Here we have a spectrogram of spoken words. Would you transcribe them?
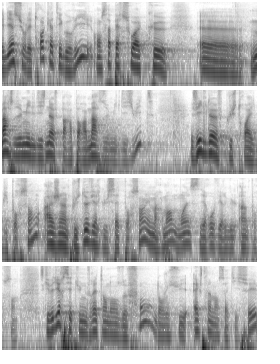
eh bien, sur les trois catégories, on s'aperçoit que euh, mars 2019 par rapport à mars 2018, Villeneuve plus 3,8%, Agen plus 2,7% et Marmande moins 0,1%. Ce qui veut dire que c'est une vraie tendance de fond dont je suis extrêmement satisfait.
